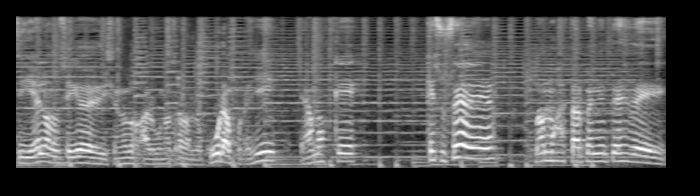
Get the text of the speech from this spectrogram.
si Elon sigue diciendo alguna otra locura por allí. Veamos qué, qué sucede. Vamos a estar pendientes de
